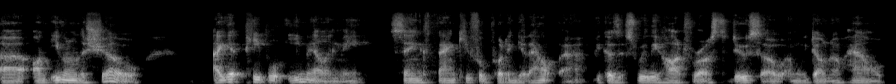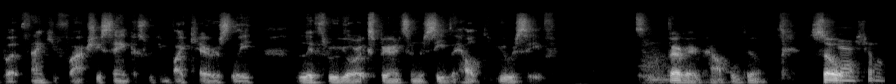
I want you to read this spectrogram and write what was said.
uh, on even on the show i get people emailing me saying thank you for putting it out there because it's really hard for us to do so and we don't know how but thank you for actually saying because we can vicariously live through your experience and receive the help that you receive very very powerful too. So yeah sure.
